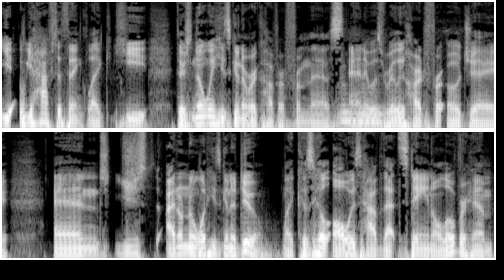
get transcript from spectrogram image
You, you have to think like he there's no way he's going to recover from this and it was Mhm. really hard for OJ and you just I don't know what he's going to do like cuz he'll always have that stain all over him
